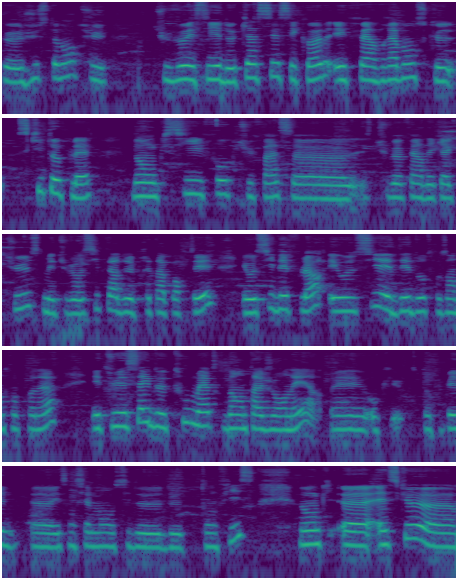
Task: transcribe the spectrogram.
que justement tu tu veux essayer de casser ces codes et faire vraiment ce que ce qui te plaît. Donc, s'il faut que tu fasses, euh, tu veux faire des cactus, mais tu veux aussi faire du prêt-à-porter et aussi des fleurs et aussi aider d'autres entrepreneurs. Et tu essayes de tout mettre dans ta journée et t'occuper euh, essentiellement aussi de, de, ton fils. Donc, euh, est-ce que euh,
